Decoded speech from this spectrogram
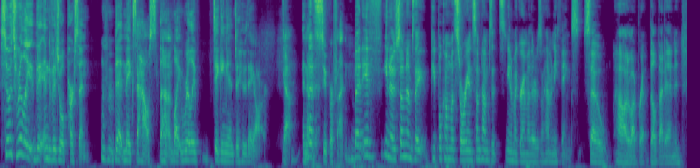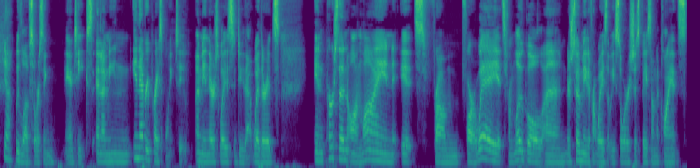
so it's really the individual person Mhm. that makes a house the home, like really digging into who they are. Yeah. And But- that's super fun. But if you know, sometimes they people come with story, and sometimes it's you know, my grandmother doesn't have any things, so how do I build that in? And Yeah. we love sourcing antiques, and I mean, in every price point too. I mean, there's ways to do that, whether it's in person, online, it's from far away, it's from local. Um, there's so many different ways that we source just based on the client's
